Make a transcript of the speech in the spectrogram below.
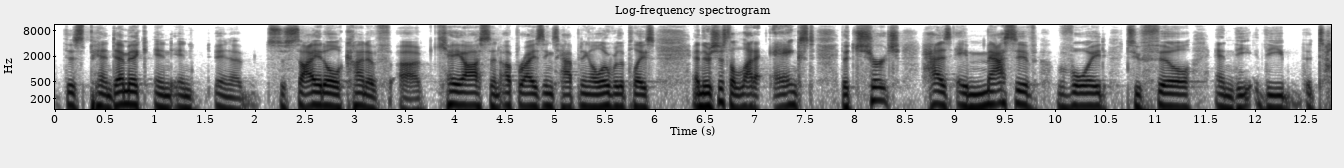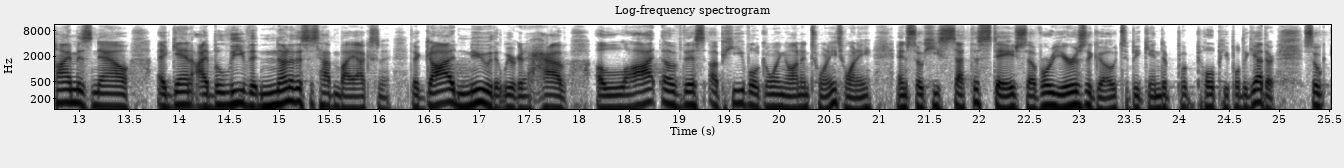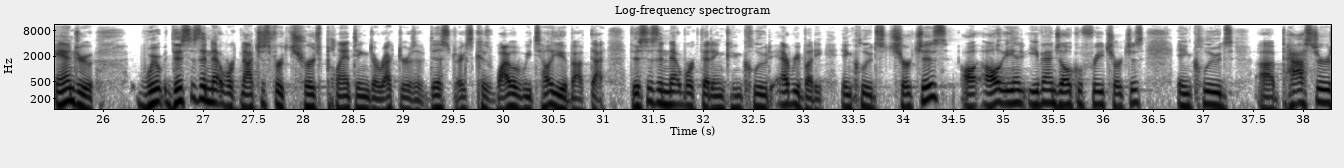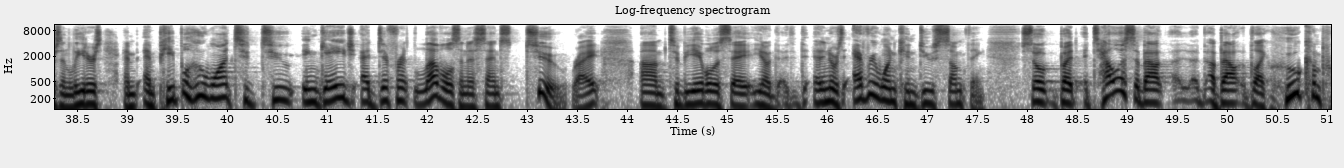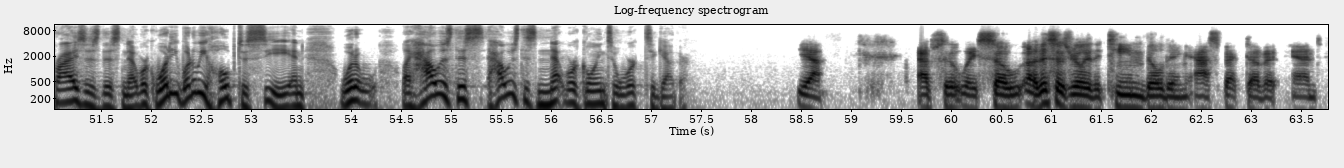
this pandemic in in in a societal kind of uh, chaos and uprisings happening all over the place, and there's just a lot of angst. The church has a massive void to fill, and the the the time is now. Again, I believe that none of this has happened by accident. That God knew that we were going to have a lot of this upheaval going on in 2020, and so He set the stage several years ago to begin to pull people together. So, Andrew we're, this is a network not just for church planting directors of districts, because why would we tell you about that? This is a network that include everybody, includes churches, all, all evangelical free churches, includes uh, pastors and leaders, and, and people who want to to engage at different levels in a sense too, right? Um, to be able to say, you know, in other words, everyone can do something. So, but tell us about about like who comprises this network. What do you, what do we hope to see, and what like how is this how is this network we're going to work together. Yeah, absolutely. So uh, this is really the team building aspect of it, and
